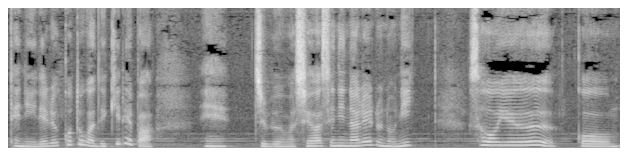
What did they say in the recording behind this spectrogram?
手に入れることができれば、ね、自分は幸せになれるのにそういうこう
